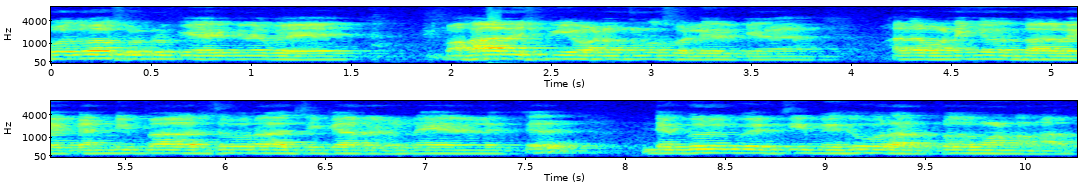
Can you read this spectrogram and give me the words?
பொதுவாக சொல்லியிருக்கேன் ஏற்கனவே மகாலட்சுமியை வணங்கணும்னு சொல்லியிருக்கேன். அதை வணங்கி வந்தாலே கண்டிப்பாக ரிஷப ராசிக்காரர்கள் நேயர்களுக்கு இந்த குரு பயிற்சி மிக ஒரு அற்புதமான நாள்.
